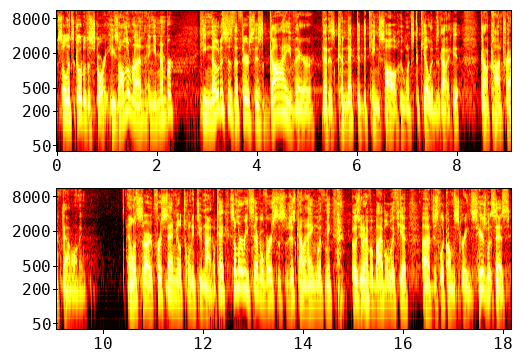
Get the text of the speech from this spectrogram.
So let's go to the story. He's on the run, and you remember he notices that there's this guy there that is connected to King Saul who wants to kill him. He's got a hit, got a contract out on him. And let's start at 1 Samuel 22 9, okay? So I'm gonna read several verses, so just kind of hang with me. Those of you who don't have a Bible with you, uh, just look on the screens. Here's what it says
